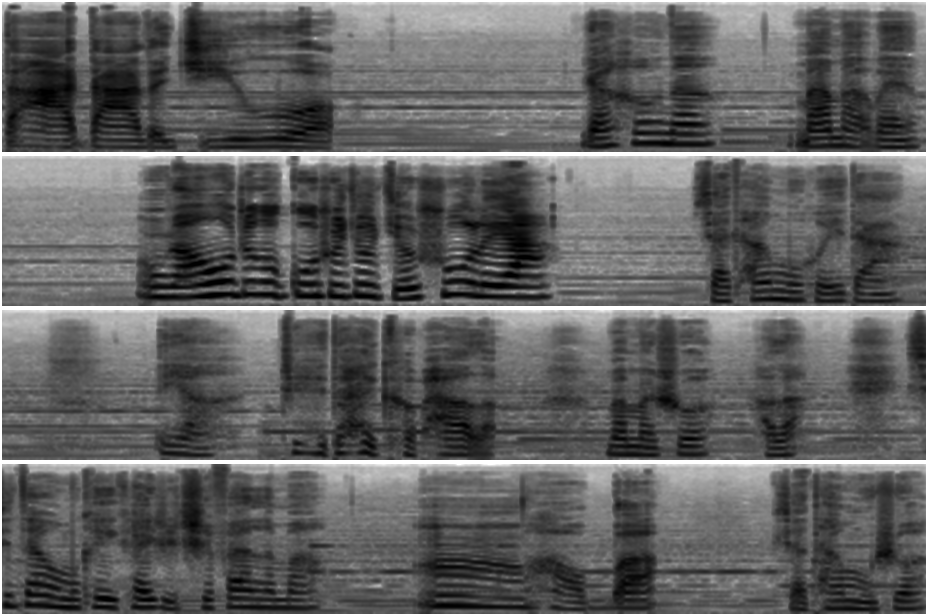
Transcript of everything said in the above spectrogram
大大的饥饿，然后呢？妈妈问。然后这个故事就结束了呀？小汤姆回答。哎呀，这也太可怕了！妈妈说。好了，现在我们可以开始吃饭了吗？嗯，好吧。小汤姆说。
